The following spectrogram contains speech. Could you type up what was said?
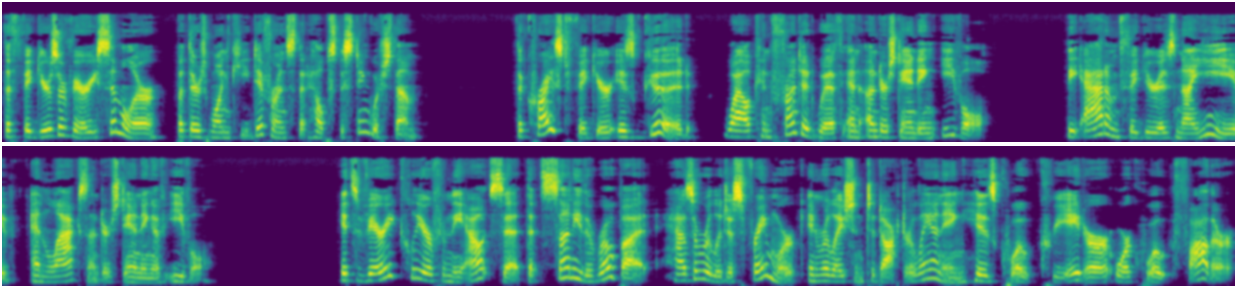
The figures are very similar, but there's one key difference that helps distinguish them. The Christ figure is good while confronted with and understanding evil. The Adam figure is naive and lacks understanding of evil. It's very clear from the outset that Sonny the robot has a religious framework in relation to Dr. Lanning, his quote, creator or quote, father.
